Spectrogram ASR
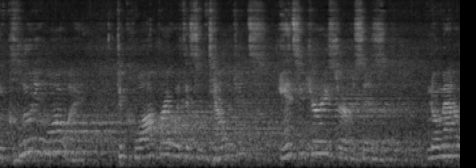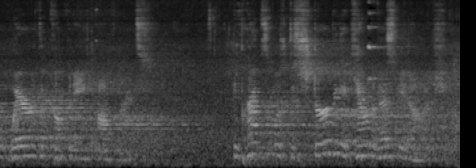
including Huawei, to cooperate with its intelligence and security services no matter where the company operates. And perhaps the most disturbing account of espionage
